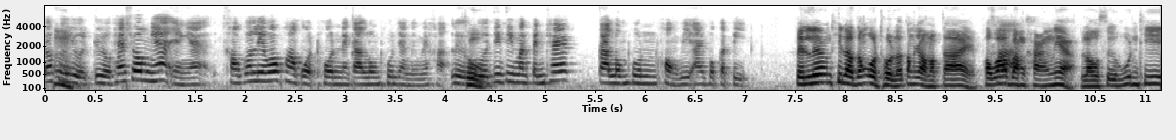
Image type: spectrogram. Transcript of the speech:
ก็คือมอยู่อยู่แค่ช่วงเนี้ยอย่างเงี้ยเขาก็เรียกว่าความอดทนในการลงทุนอย่างหนึ่งไหมคะหรือถูกหรือจริงๆมันเป็นแค่การลงทุนของ VI ปกติ เป็นเรื่องที่เราต้องอดทนและต้องยอมรับได้ เพราะว่าค่ะ บางครั้งเนี่ยเราซื้อหุ้นที่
